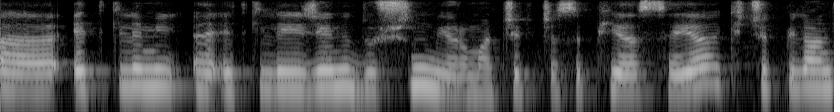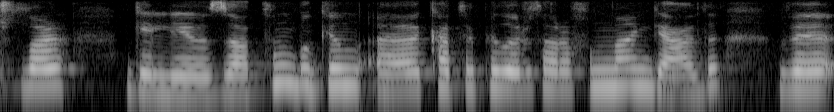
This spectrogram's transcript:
e, e, etkileyeceğini düşünmüyorum açıkçası piyasaya. Küçük bilançolar geliyor zaten. Bugün e, Caterpillar tarafından geldi ve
